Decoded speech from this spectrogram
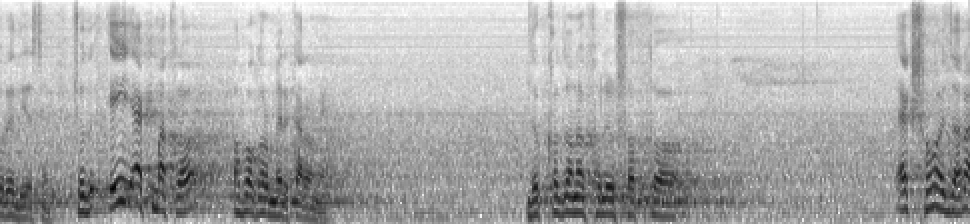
করে দিয়েছেন। শুধু এই একমাত্র অপকর্মের কারণে। দুঃখজনক হলেও সত্য, এক সময় যারা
